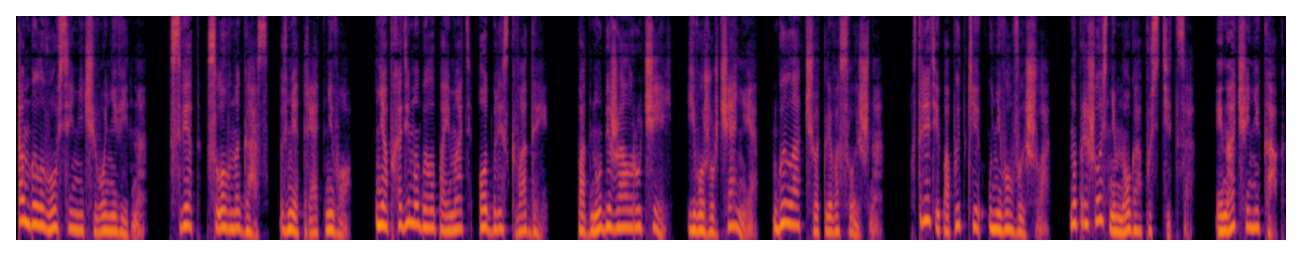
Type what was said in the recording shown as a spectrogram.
Там было вовсе ничего не видно. Свет словно газ в метре от него. Необходимо было поймать отблеск воды. По дну бежал ручей, его журчание было отчетливо слышно. С третьей попытки у него вышло, но пришлось немного опуститься. Иначе никак.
